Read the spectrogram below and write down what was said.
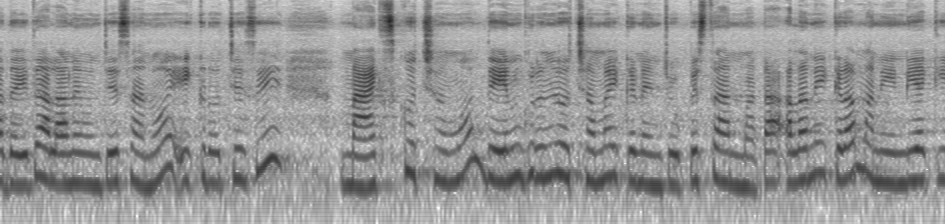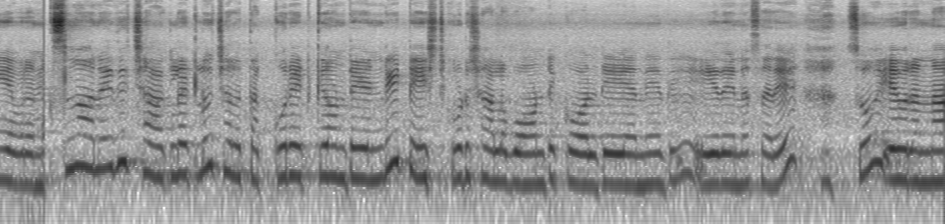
అదైతే అలానే ఉంచేసాను. ఇక్కడ వచ్చేసి మ్యాక్స్కి వచ్చాము. దేని గురించి వచ్చామో ఇక్కడ నేను చూపిస్తాను అనమాట అలానే ఇక్కడ మన ఇండియాకి ఎవరైనా మ్యాథ్స్లో అనేది చాక్లెట్లు చాలా తక్కువ రేట్కే ఉంటాయండి. టేస్ట్ కూడా చాలా బాగుంటాయి. క్వాలిటీ అనేది ఏదైనా సరే. సో ఎవరన్నా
